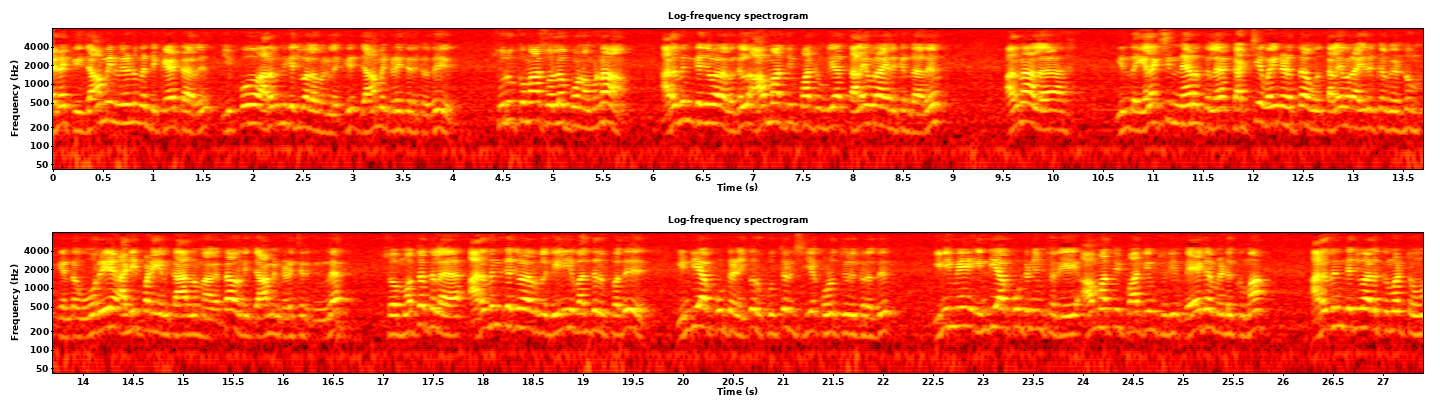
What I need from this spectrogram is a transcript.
எனக்கு ஜாமீன் வேணும் என்று கேட்டார். இப்போ அரவிந்த் கெஜ்ரிவால் அவர்களுக்கு ஜாமீன் கிடைத்திருக்கிறது. சுருக்கமாக சொல்ல போனோம்னா அரவிந்த் கெஜ்ரிவால் அவர்கள் ஆம் ஆத்மி பார்ட்டியுடைய தலைவராக இருக்கின்றாரு அதனால இந்த எலெக்ஷன் நேரத்தில் கட்சியை வழிநடத்த அவர் தலைவராக இருக்க வேண்டும் என்ற ஒரே அடிப்படையின் காரணமாகத்தான் அவருக்கு ஜாமீன் கிடைச்சிருக்குங்க. ஸோ மொத்தத்தில் அரவிந்த் கெஜ்ரிவால் அவர்கள் வெளியே வந்திருப்பது இந்தியா கூட்டணிக்கு ஒரு புத்துணர்ச்சியை கொடுத்து இருக்கிறது இனிமே இந்தியா கூட்டணியும் சரி ஆம் ஆத்மி பார்ட்டியும் சரி வேகம் எடுக்குமா? அரவிந்த் கெஜ்ரிவாலுக்கு மட்டும்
